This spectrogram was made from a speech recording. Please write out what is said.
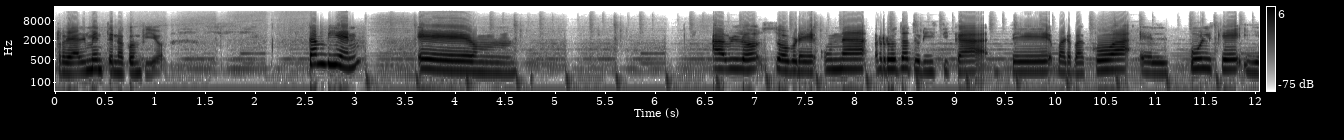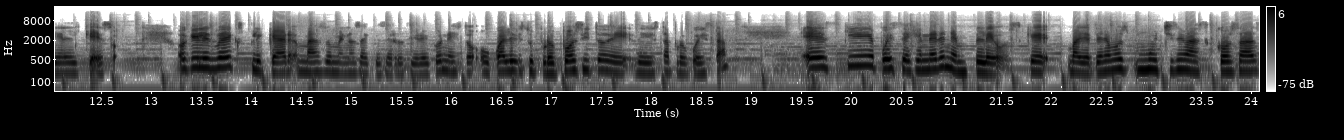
realmente no confío. También... Eh, hablo sobre una ruta turística de barbacoa, el pulque y el queso. Ok, les voy a explicar más o menos a qué se refiere con esto o cuál es su propósito de, de esta propuesta. Es que pues se generen empleos, que vaya, tenemos muchísimas cosas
